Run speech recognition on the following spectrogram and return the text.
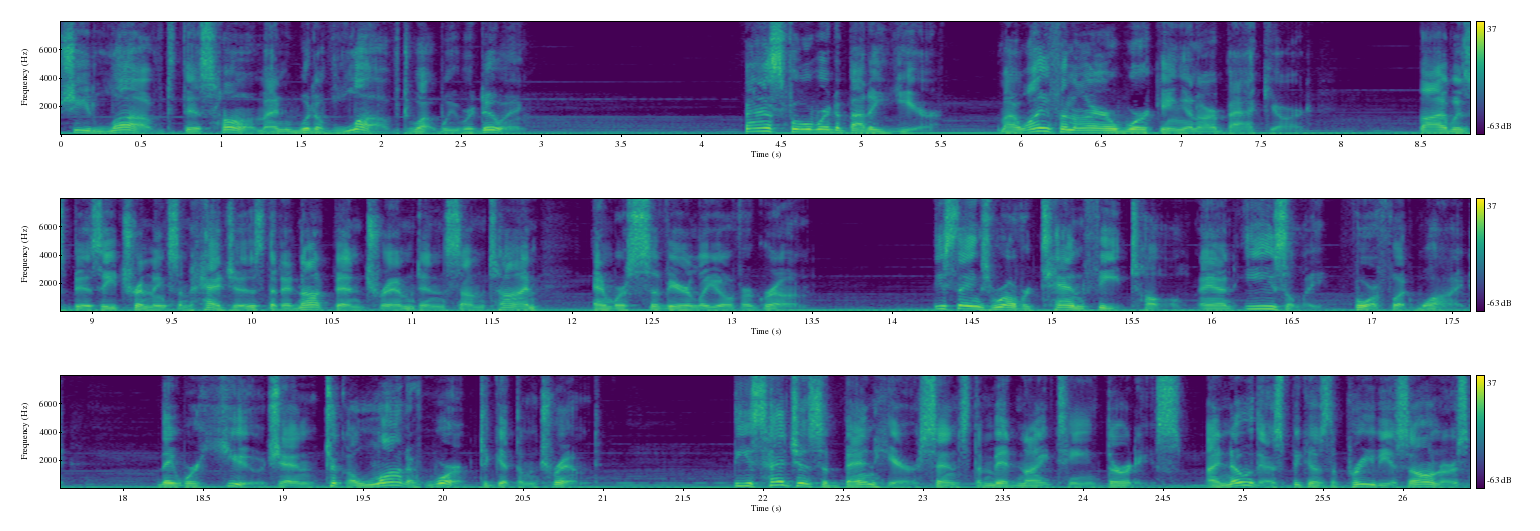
she loved this home and would have loved what we were doing. Fast forward about a year. My wife and I are working in our backyard. I was busy trimming some hedges that had not been trimmed in some time and were severely overgrown. These things were over 10 feet tall and easily 4 foot wide. They were huge and took a lot of work to get them trimmed. These hedges have been here since the mid-1930s. I know this because the previous owners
